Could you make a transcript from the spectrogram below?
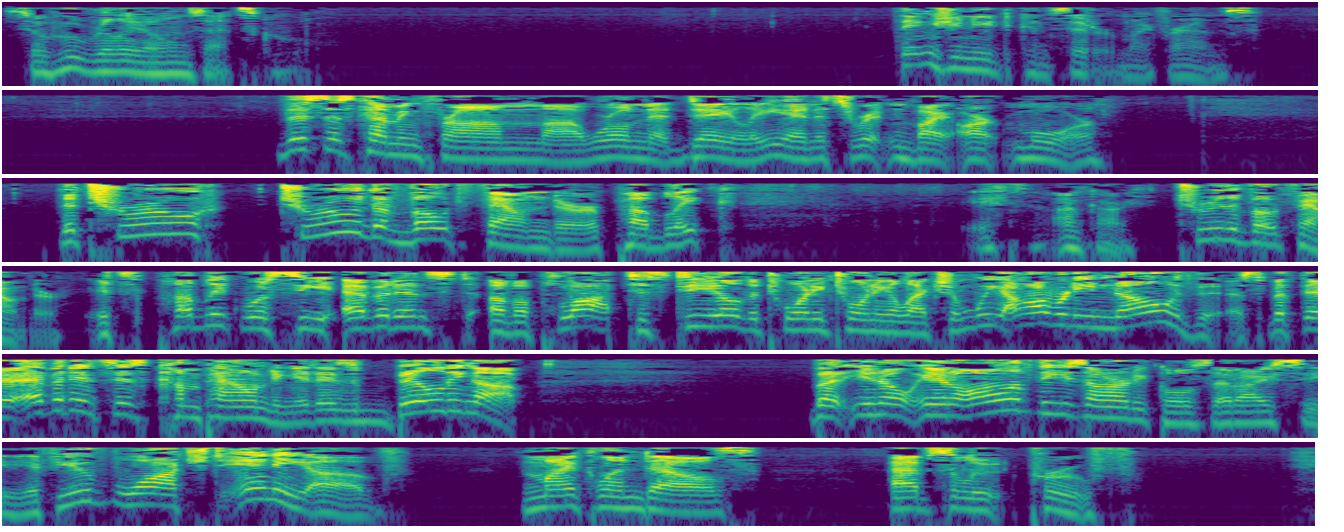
So who really owns that school? Things you need to consider, my friends. This is coming from uh, WorldNet Daily, and it's written by Art Moore. The true, true the vote founder public, I'm sorry, true the vote founder. Its public will see evidence of a plot to steal the 2020 election. We already know this, but the evidence is compounding. It is building up. But you know, in all of these articles that I see, if you've watched any of Mike Lindell's absolute proof.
